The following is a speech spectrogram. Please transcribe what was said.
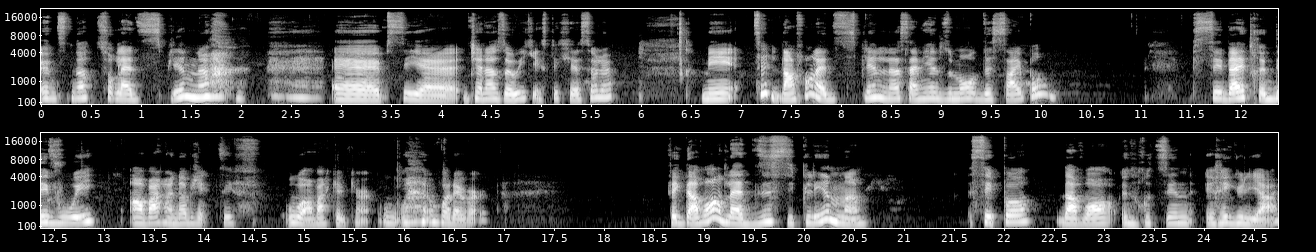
une petite note sur la discipline, euh, c'est euh, Jenna Zoe qui expliquait ça, là. Mais, tu sais, dans le fond, la discipline, là, ça vient du mot disciple. Puis c'est d'être dévoué envers un objectif ou envers quelqu'un ou whatever. Fait que d'avoir de la discipline, c'est pas d'avoir une routine régulière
